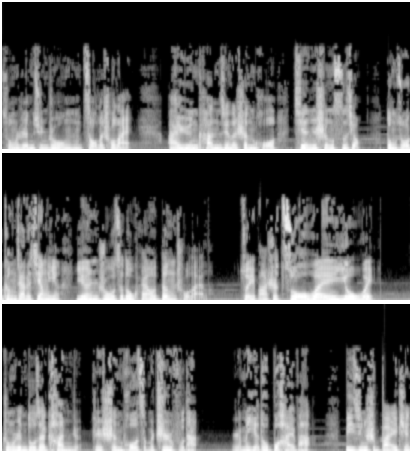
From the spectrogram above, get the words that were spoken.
从人群中走了出来。艾云看见了神婆，尖声嘶叫。动作更加的僵硬，眼珠子都快要瞪出来了，嘴巴是左歪右歪，众人都在看着这神婆怎么制服他，人们也都不害怕，毕竟是白天，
